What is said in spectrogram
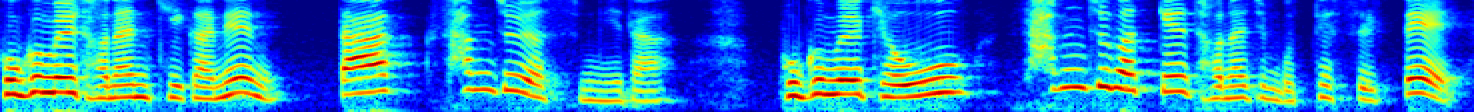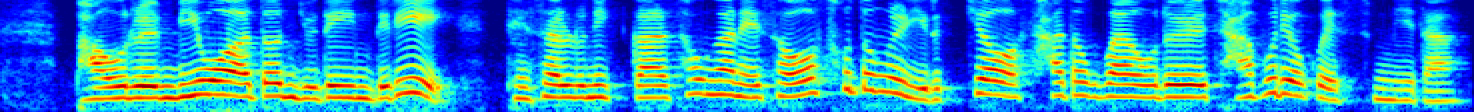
복음을 전한 기간은 딱 3주였습니다. 복음을 겨우 3주밖에 전하지 못했을 때 바울을 미워하던 유대인들이 데살로니카 성 안에서 소동을 일으켜 사도 바울을 잡으려고 했습니다.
